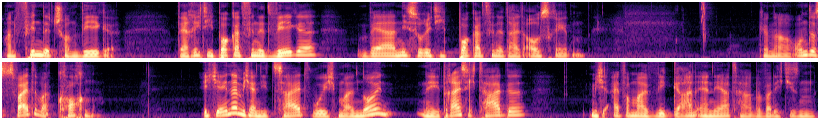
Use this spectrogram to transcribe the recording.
Man findet schon Wege. Wer richtig Bock hat, findet Wege. Wer nicht so richtig Bock hat, findet halt Ausreden. Genau. Und das zweite war Kochen. Ich erinnere mich an die Zeit, wo ich mal neun, nee, 30 Tage mich einfach mal vegan ernährt habe, weil ich diesen,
